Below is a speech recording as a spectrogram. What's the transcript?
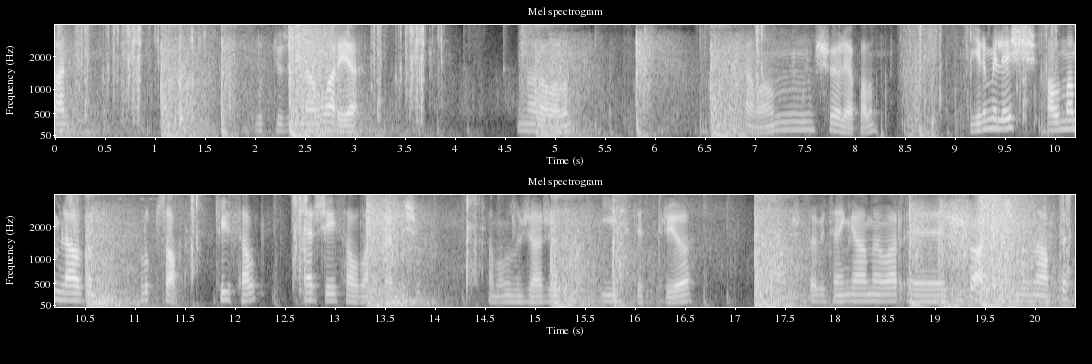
Lan Loot yüzünden var ya. Bunları alalım. Tamam. Şöyle yapalım. 20 leş almam lazım. Loot sal. Kill sal. Her şeyi sal bana kardeşim. Tamam uzun şarjı iyi hissettiriyor. Şurada bir tengame var. Ee, şu arkadaşımız ne yaptı?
